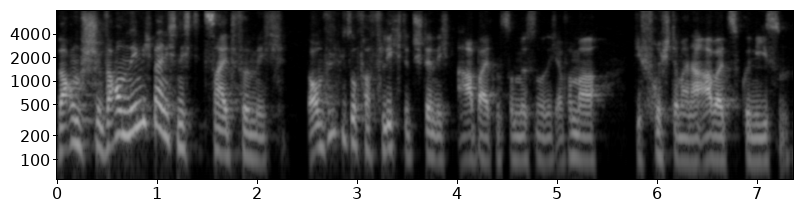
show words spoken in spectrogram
Warum, warum nehme ich mir eigentlich nicht die Zeit für mich? Warum fühle ich mich so verpflichtet, ständig arbeiten zu müssen und nicht einfach mal die Früchte meiner Arbeit zu genießen?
